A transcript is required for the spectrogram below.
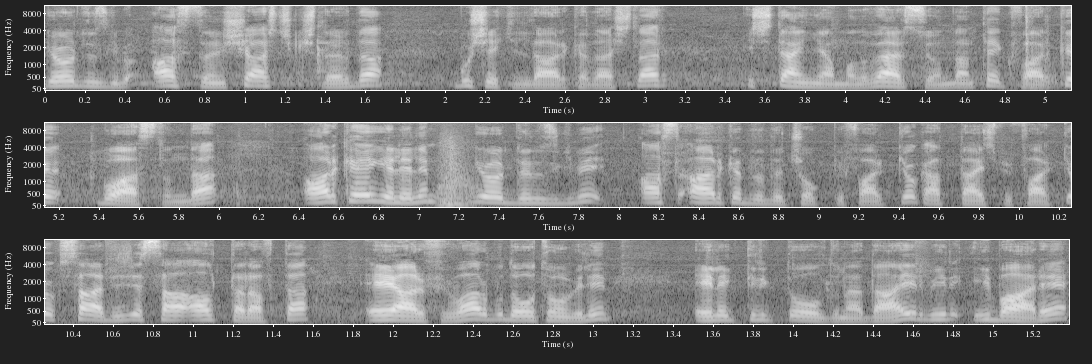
Gördüğünüz gibi Astra'nın şarj çıkışları da bu şekilde arkadaşlar. İçten yanmalı versiyondan tek farkı bu aslında. Arkaya gelelim. Gördüğünüz gibi arkada da çok bir fark yok. Hatta hiçbir fark yok. Sadece sağ alt tarafta E harfi var. Bu da otomobilin elektrikli olduğuna dair bir ibare.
